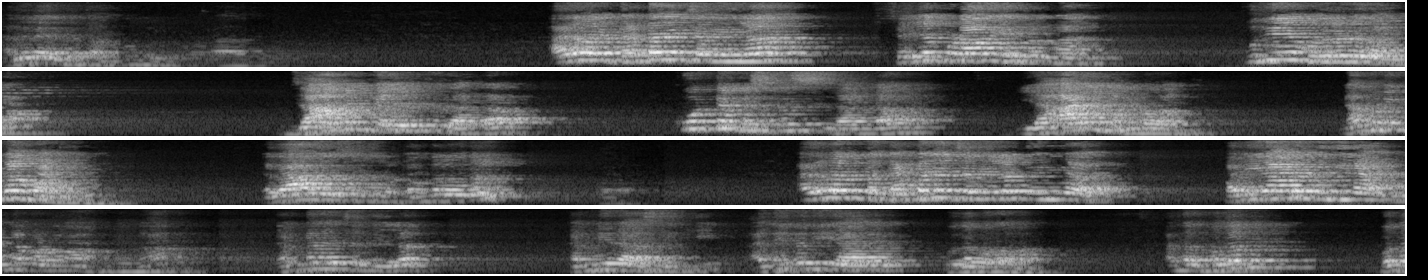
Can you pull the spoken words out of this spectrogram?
அதுல எந்த தப்பு உங்களுக்கு வராது. அதே மாதிரி கண்டக செய்யக்கூடாது என்னென்ன புதிய முதலீடு வேண்டாம். ஜாமீன் கையெழுத்து வேண்டாம். கூட்டு பிசினஸ் வேண்டாம். யாரையும் நம்ப வேண்டாம். நம்பினா மாட்டீங்க ஏதாவது தொந்தரவுகள் அதே மாதிரி இந்த தண்டனை சந்தையில நீங்க பரிகார ரீதியா என்ன பண்ணலாம் அப்படின்னா தண்டனை சந்தையில கன்னிராசிக்கு அதிபதி யாரு? புத பகவான். அந்த புதன் புத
